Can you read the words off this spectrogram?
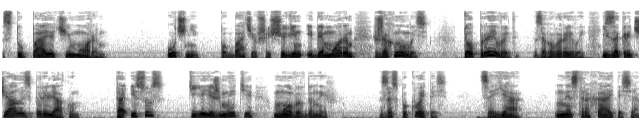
ступаючи морем. Учні, побачивши, що Він іде морем, жахнулись. То привид, заговорили, і закричали з переляку. Та Ісус тієї ж миті мовив до них Заспокойтесь, це я, не страхайтеся.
